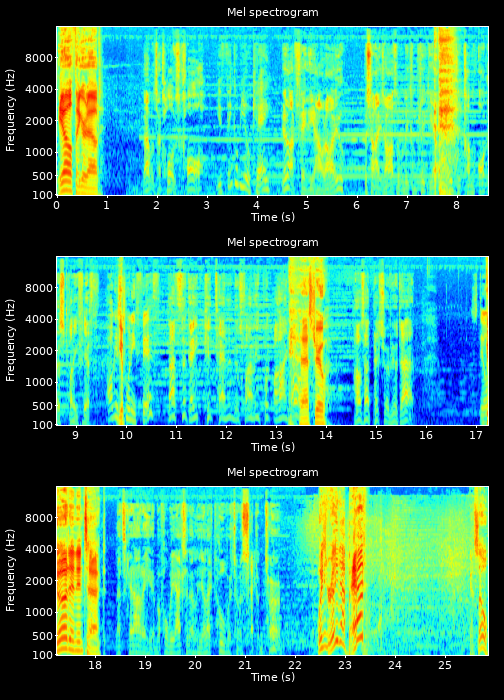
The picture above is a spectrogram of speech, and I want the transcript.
you'll figure it out. That was a close call. You think he'll be okay? You're not fading out, are you? Besides, Arthur will be completely out of danger come August 25th. August Yep. 25th? That's the date Kid Tannen is finally put behind bars. That's true. How's that picture of your dad? Still Good and intact. Let's get out of here before we accidentally elect Hoover to a second term. Was he really that bad? Guess so.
